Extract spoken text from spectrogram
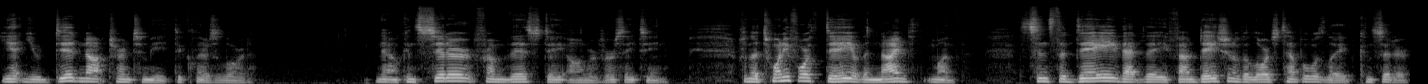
yet you did not turn to me, declares the Lord. Now consider from this day onward, verse 18. From the twenty fourth day of the ninth month, since the day that the foundation of the Lord's temple was laid, consider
